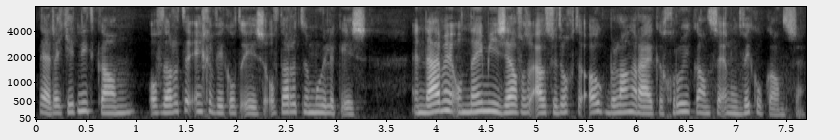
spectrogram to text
ja, dat je het niet kan, of dat het te ingewikkeld is, of dat het te moeilijk is. En daarmee ontneem je jezelf als oudste dochter ook belangrijke groeikansen en ontwikkelkansen.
